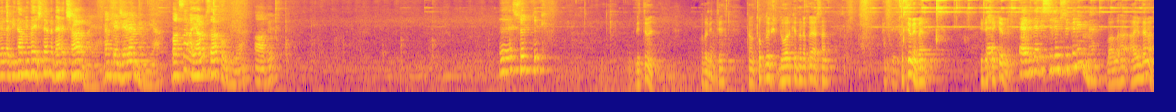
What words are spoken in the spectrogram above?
böyle vida vida işlerini beni çağırma ya. Ben beceremiyorum ya. Baksana yarım saat oldu ya abi. Ee söktük. Bitti mi? O da bitti. Tamam toplayıp duvar kenarına koyarsan tutuyor mu ben? Video E- çekiyor mu? Evi de bir silim süpüreyim mi? Vallahi hayır demem.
